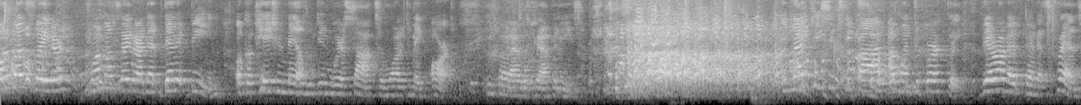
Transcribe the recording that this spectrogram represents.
one month later, met Bennett Bean, a Caucasian male who didn't wear socks and wanted to make art. He thought I was Japanese. in 1965, I went to Berkeley. There I met Bennett's friends.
